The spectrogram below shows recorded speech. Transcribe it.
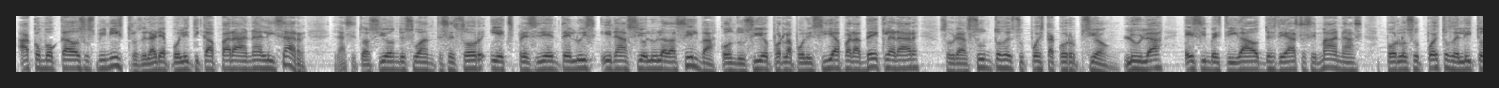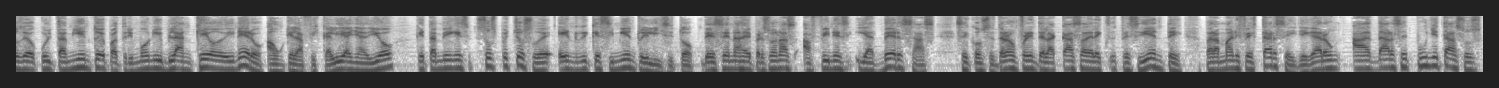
ha convocado a sus ministros del área política para analizar la situación de su antecesor y expresidente Luis Ignacio Lula da Silva, conducido por la policía para declarar sobre asuntos de supuesta corrupción. Lula es investigado desde hace semanas por los supuestos delitos de ocultamiento de patrimonio y blanqueo de dinero, aunque la fiscalía añadió que también es sospechoso de enriquecimiento ilícito. Decenas de personas afines y adversas se concentraron frente a la casa del expresidente para manifestarse y llegaron a darse puñetazos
